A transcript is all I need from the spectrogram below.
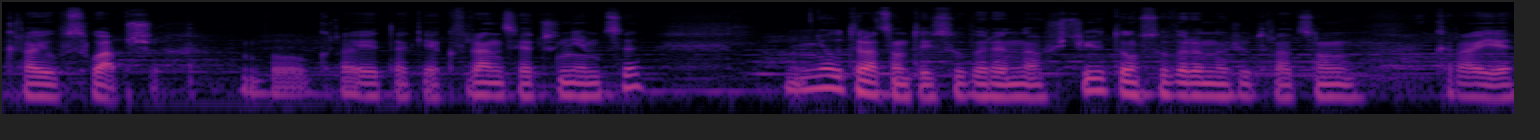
krajów słabszych, bo kraje takie jak Francja czy Niemcy nie utracą tej suwerenności. Tą suwerenność utracą kraje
